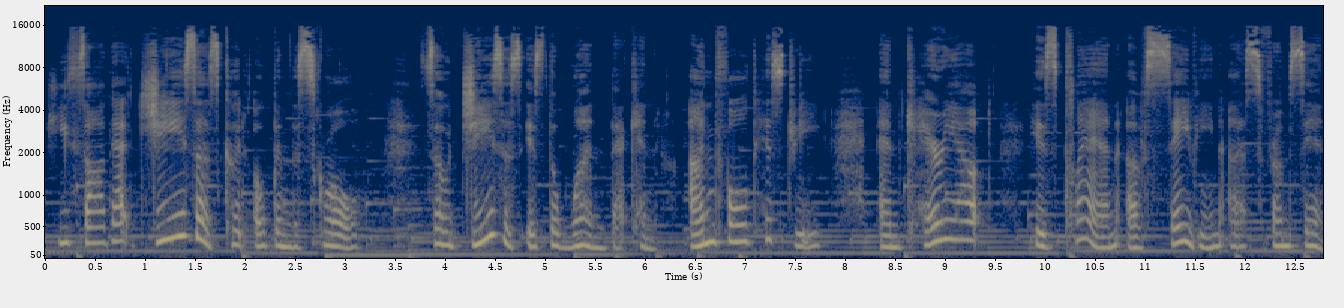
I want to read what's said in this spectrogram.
he saw that Jesus could open the scroll. So, Jesus is the one that can unfold history and carry out his plan of saving us from sin.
